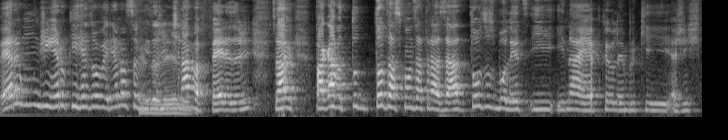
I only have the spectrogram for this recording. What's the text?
era um dinheiro que resolveria a nossa vida. A gente tirava férias, a gente, sabe? Pagava tudo, todas as contas atrasadas todos os boletos. E, e na época eu lembro que a gente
